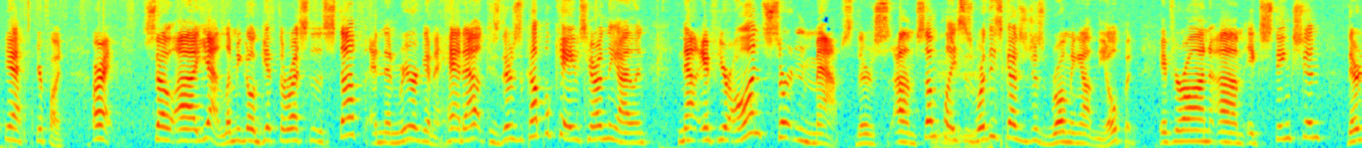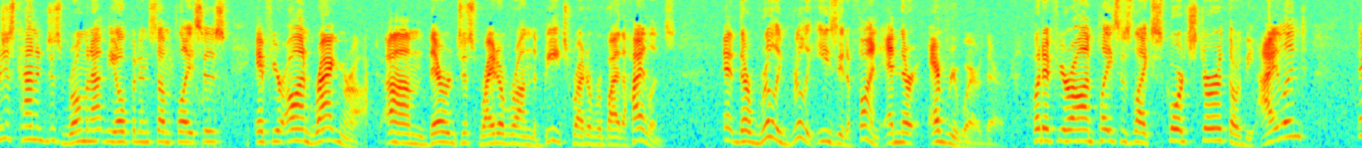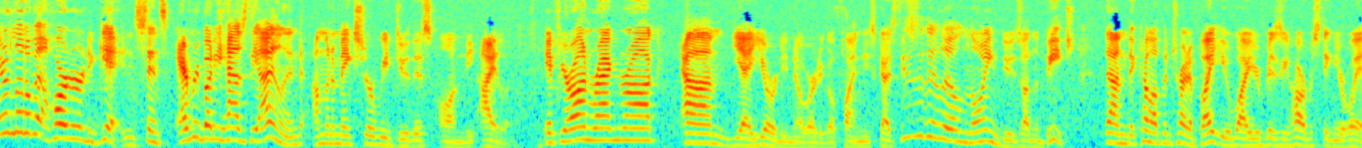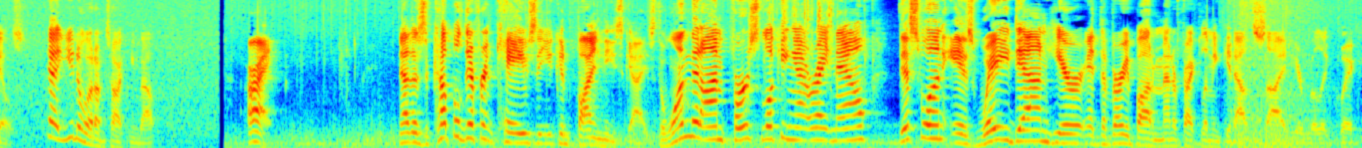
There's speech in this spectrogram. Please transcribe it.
Yeah, you're fine. All right. So, uh, yeah, let me go get the rest of the stuff, and then we're going to head out, because there's a couple caves here on the island. Now, if you're on certain maps, there's um, some places where these guys are just roaming out in the open. If you're on um, Extinction, they're just kind of just roaming out in the open in some places. If you're on Ragnarok, um, they're just right over on the beach, right over by the Highlands. And they're really, really easy to find, and they're everywhere there. But if you're on places like Scorched Earth or the island, they're a little bit harder to get. And since everybody has the island, I'm going to make sure we do this on the island. If you're on Ragnarok, um, yeah, you already know where to go find these guys. These are the little annoying dudes on the beach um, that come up and try to bite you while you're busy harvesting your whales. Yeah, you know what I'm talking about. All right. Now, there's a couple different caves that you can find these guys. The one that I'm first looking at right now, this one is way down here at the very bottom. Matter of fact, let me get outside here really quick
